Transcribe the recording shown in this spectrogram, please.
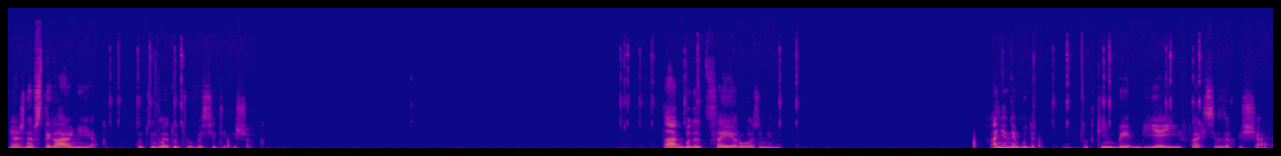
Я ж не встигаю ніяк. Тут він буде тут висіти пішак. Так, буде цей розмін. А, ні, не буде. Тут кінь б'є і ферсі захищає.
